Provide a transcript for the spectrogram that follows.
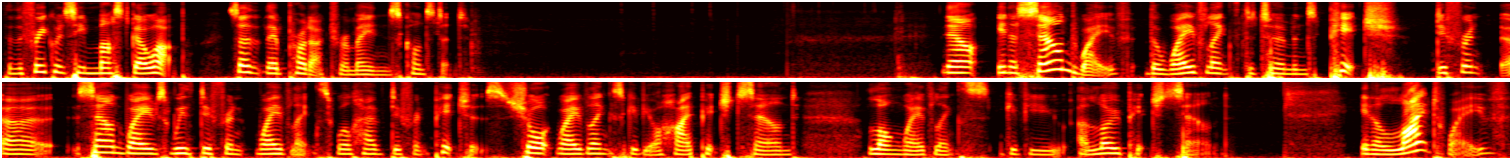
then the frequency must go up, so that their product remains constant. Now, in a sound wave, the wavelength determines pitch, different uh, sound waves with different wavelengths will have different pitches. Short wavelengths give you a high pitched sound, long wavelengths give you a low pitched sound. In a light wave,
